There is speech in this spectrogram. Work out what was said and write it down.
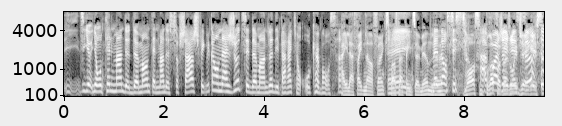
Ils, ils ont tellement de demandes, tellement de surcharges. Fait que là, quand on ajoute ces demandes-là, des parents qui ont aucun bon sens. Hey, la fête de l'enfant qui se passe la Hey. fin de semaine. Mais là. non, c'est ça. Voir si le prof a besoin de gérer ça.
